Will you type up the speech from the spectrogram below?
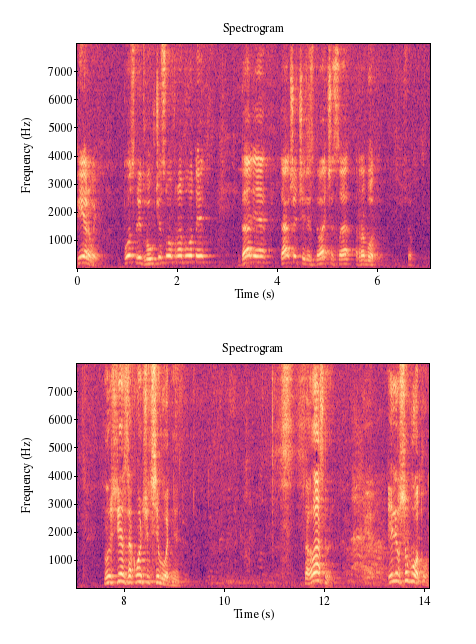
Первый после двух часов работы, далее также через два часа работы. Все. Ну, съезд закончит сегодня. Согласны? Или в субботу?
